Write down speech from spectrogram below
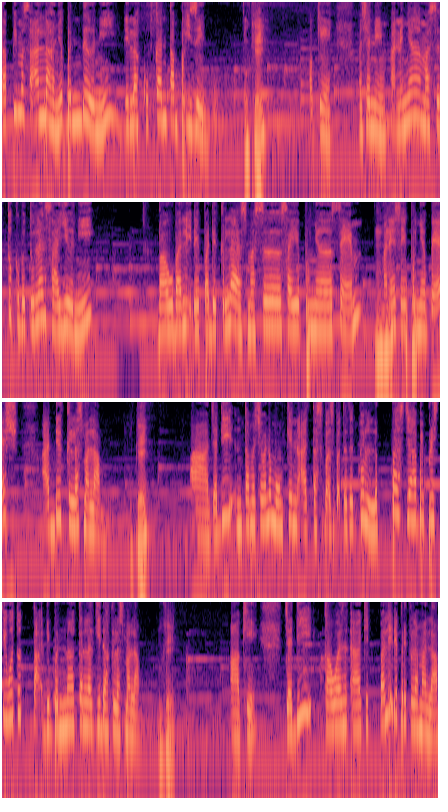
Tapi masalahnya benda ni dilakukan tanpa izin. Okay. Okey, macam ni. Maknanya masa tu kebetulan saya ni baru balik daripada kelas masa saya punya SEM, Mhm. maknanya saya punya batch ada kelas malam. Okay. Ah, jadi entah macam mana mungkin atas sebab-sebab tertentu lepas je habis peristiwa tu tak dibenarkan lagi dah kelas malam. Okay. Ah, Okey. Jadi kawan uh, kita balik daripada kelas malam,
